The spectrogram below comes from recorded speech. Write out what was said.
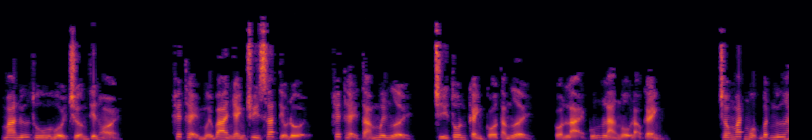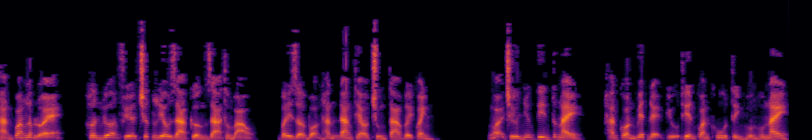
Ma nữ thu hồi trường tiên hỏi. Hết thể mười ba nhánh truy sát tiểu đội, hết thể tám mươi người, trí tôn cảnh có tám người, còn lại cũng là ngộ đạo cảnh. Trong mắt một bất ngữ hàn quang lấp lóe, hơn nữa phía trước liêu gia cường giả thông báo, bây giờ bọn hắn đang theo chúng ta vây quanh. Ngoại trừ những tin tức này, hắn còn biết đệ cựu thiên quan khu tình huống hôm nay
